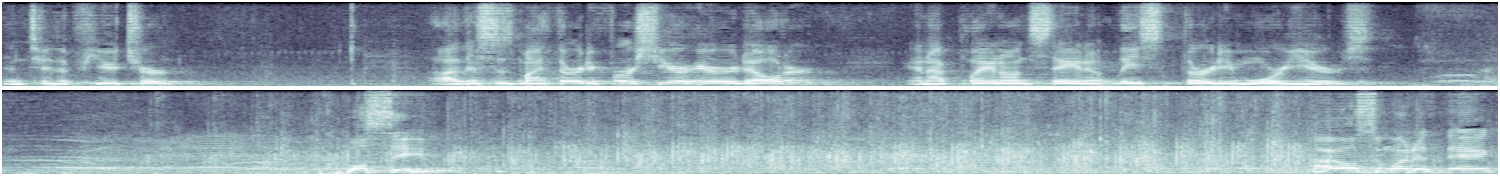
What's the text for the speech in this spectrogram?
into the future. Uh, this is my 31st year here at Elder, and I plan on staying at least 30 more years. We'll see. I also want to thank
